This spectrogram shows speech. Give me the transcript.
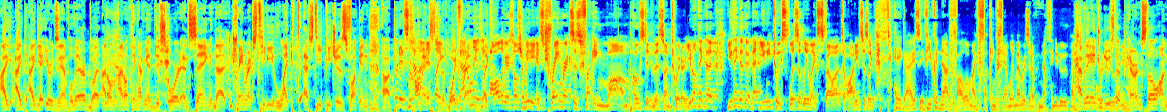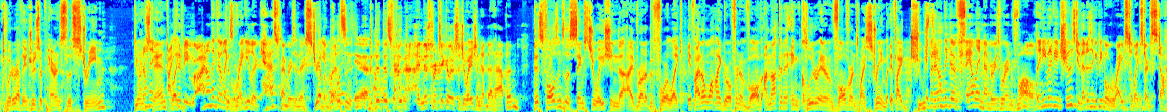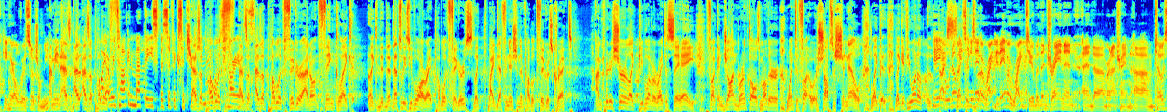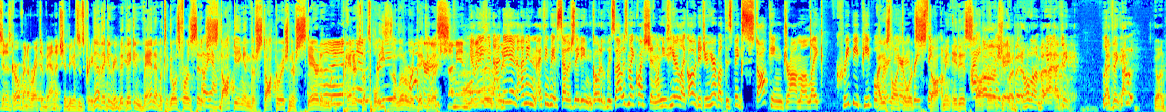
I, I I get your example there, but I don't I don't think having a Discord and saying that Trainwrecks TV liked ST Peach's fucking uh, But it's not. It's like the boyfriend. not only is like, it all of your social media, it's Trainwrecks's fucking mom posted this on Twitter. You don't think that you think that that you need to explicitly like spell out to audiences like, "Hey guys, if you could not follow my fucking family members that have nothing to do with my have they introduced their anything- parents though on Twitter? Have they introduced their parents to the stream? Do you I don't think- understand? I could be. I don't think they're like regular cast members of their stream. yeah, but, but are they? listen, th- th- this th- in this particular situation, had that happened, this falls into the same situation that I brought up before. Like, if I don't want my girlfriend involved, I'm not going to include her and involve her into my stream. But if I choose Yeah, but to, I don't think their family members were involved. And even if you choose to, that doesn't give people rights to like start stalking her all over social media. I mean, as as, as a public Wait, are we talking about the specific situation as a public scenarios? as a as a public figure, I don't think like like th- th- that's what these people are, right? Public figures, like by definition, they're public figures, correct? I'm pretty sure like people have a right to say, "Hey, fucking Jon Bernthal's mother went to fu- shops with Chanel." Like, like if you want to Yeah, yeah, well, dissect nobody's it saying they have a right to. They have a right to, but then Train and and um, or not Train, um, Toast and his girlfriend have a right to ban that shit because it's pretty. yeah, they can they, they can ban it, but to go as far as to say they're Oh, yeah. stalking and they're stalkerish and they're scared and Uh, pandering to the police is a little pretty ridiculous. I mean, Well, they it to the didn't. They didn't. I mean, I think we established they didn't go to the police. So that was my question. When you hear like, "Oh, did you hear about this big stalking drama?" Like creepy people. I just don't like the word every single- stalk. I mean, it is I- stalkerish. okay, but, but hold on, but I, I think, I think, they were- go on.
